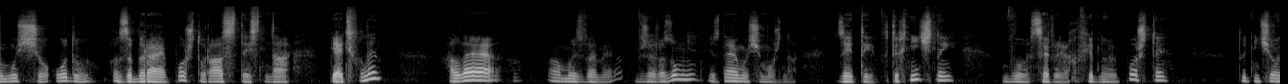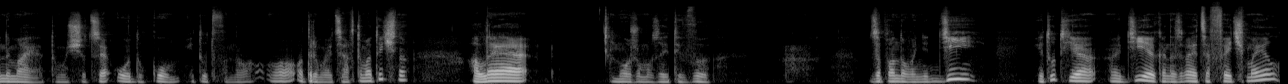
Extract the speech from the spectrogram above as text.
тому що оду забирає пошту раз десь на 5 хвилин, але ми з вами вже розумні і знаємо, що можна зайти в технічний, в серверах вхідної пошти. Тут нічого немає, тому що це odu.com і тут воно отримується автоматично. Але можемо зайти в заплановані дії. І тут є дія, яка називається Fetch Mail,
